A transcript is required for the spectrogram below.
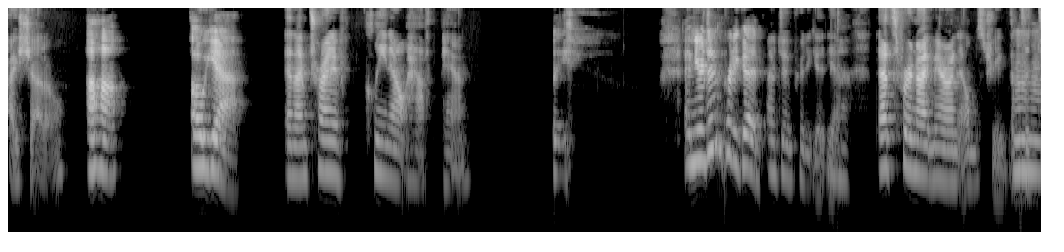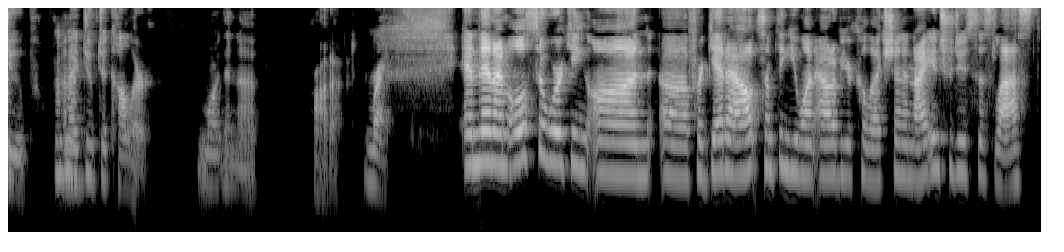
eyeshadow, Uh huh. Oh yeah. and I'm trying to clean out half the pan. And you're doing pretty good. I'm doing pretty good. Yeah, Yeah. that's for Nightmare on Elm Street. That's Mhm. a dupe, and I Mhm. duped a color more than a product. Right. And then I'm also working on uh, for Get Out, something you want out of your collection. And I introduced this last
